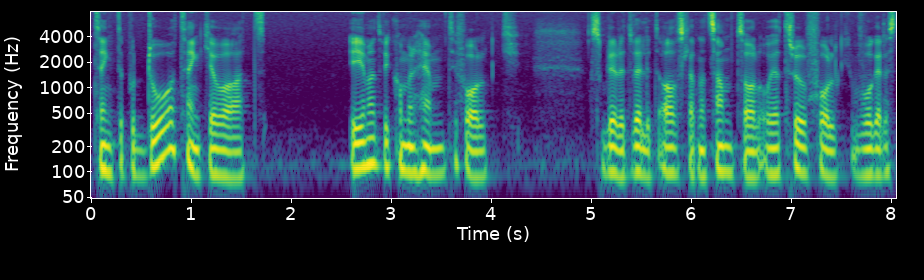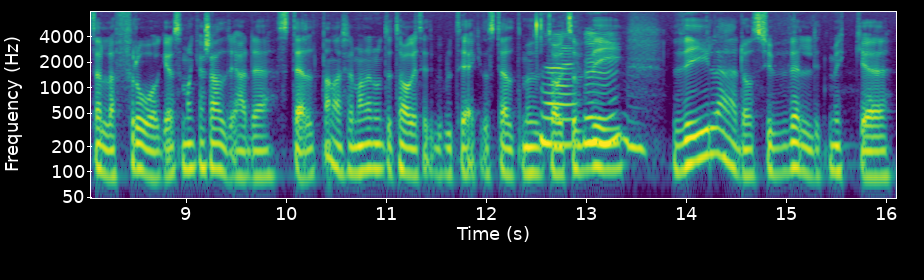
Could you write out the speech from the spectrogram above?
tänkte på då, tänker jag var att i och med att vi kommer hem till folk så blev det ett väldigt avslappnat samtal och jag tror folk vågade ställa frågor som man kanske aldrig hade ställt annars. Man hade nog inte tagit sig till biblioteket och ställt dem överhuvudtaget. Så vi, vi lärde oss ju väldigt mycket.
